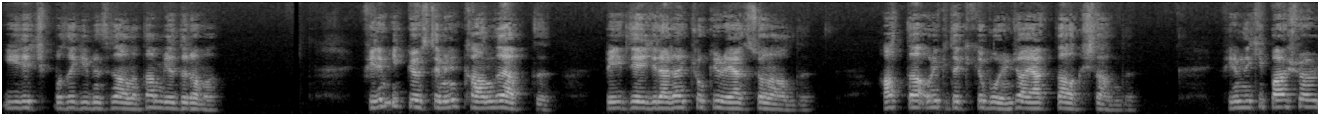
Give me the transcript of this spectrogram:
iyice çıkmaza girmesini anlatan bir drama. Film ilk gösterimini Cannes'da yaptı ve izleyicilerden çok iyi reaksiyon aldı. Hatta 12 dakika boyunca ayakta alkışlandı. Filmdeki başrol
